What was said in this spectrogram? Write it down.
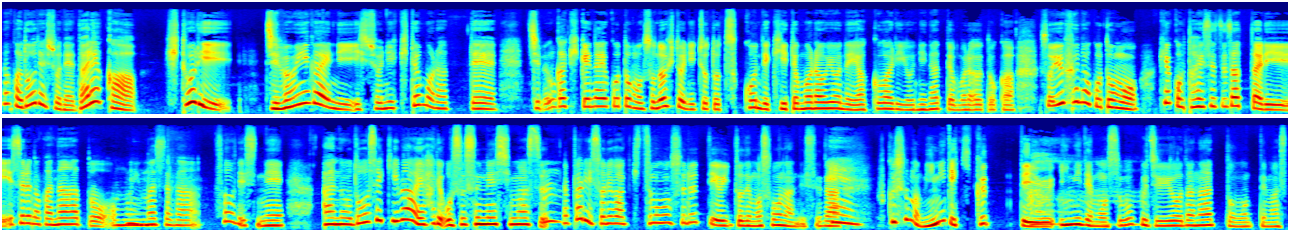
なんかどうでしょうね。誰か一人自分以外に一緒に来てもらって、自分が聞けないこともその人にちょっと突っ込んで聞いてもらうような役割を担ってもらうとか、そういうふうなことも結構大切だったりするのかなと思いますが。うん、そうですね。あの、同席はやはりお勧めします。うん、やっぱりそれは質問するっていう意図でもそうなんですが、えー、複数の耳で聞くっていう意味でもすごく重要だなと思ってます。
